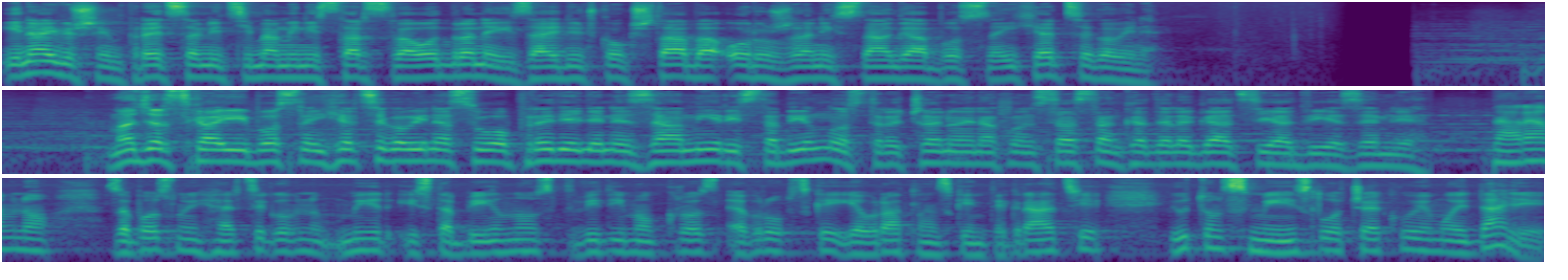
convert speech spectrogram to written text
i najvišim predstavnicima Ministarstva odbrane i zajedničkog štaba oružanih snaga Bosne i Hercegovine. Mađarska i Bosna i Hercegovina su opredjeljene za mir i stabilnost, rečeno je nakon sastanka delegacija dvije zemlje. Naravno, za Bosnu i Hercegovinu mir i stabilnost vidimo kroz evropske i euroatlantske integracije i u tom smislu očekujemo i dalje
